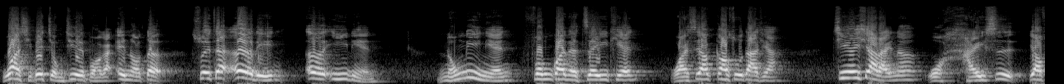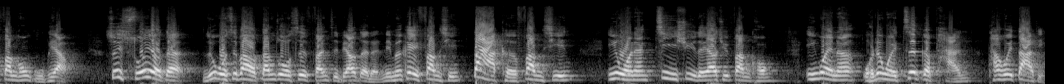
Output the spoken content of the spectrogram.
我还是被总结的把个 N O 的，所以在二零二一年。农历年封关的这一天，我还是要告诉大家，接下来呢，我还是要放空股票。所以，所有的如果是把我当做是反指标的人，你们可以放心，大可放心，因为我呢继续的要去放空，因为呢，我认为这个盘它会大跌。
